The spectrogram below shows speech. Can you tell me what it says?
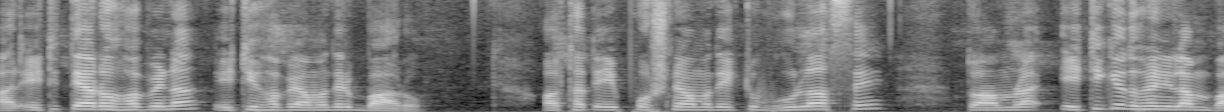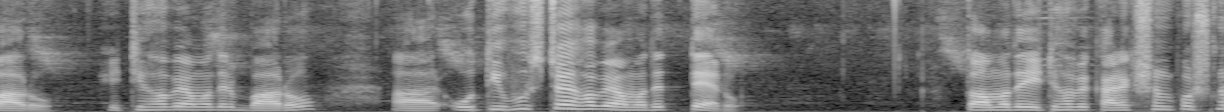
আর এটি তেরো হবে না, এটি হবে আমাদের বারো। অর্থাৎ এই প্রশ্নে আমাদের একটু ভুল আছে, তো আমরা এটিকে ধরে নিলাম বারো। এটি হবে আমাদের বারো, আর অতিভুজটাই হবে আমাদের তেরো। তো আমাদের এটি হবে কারেকশন প্রশ্ন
